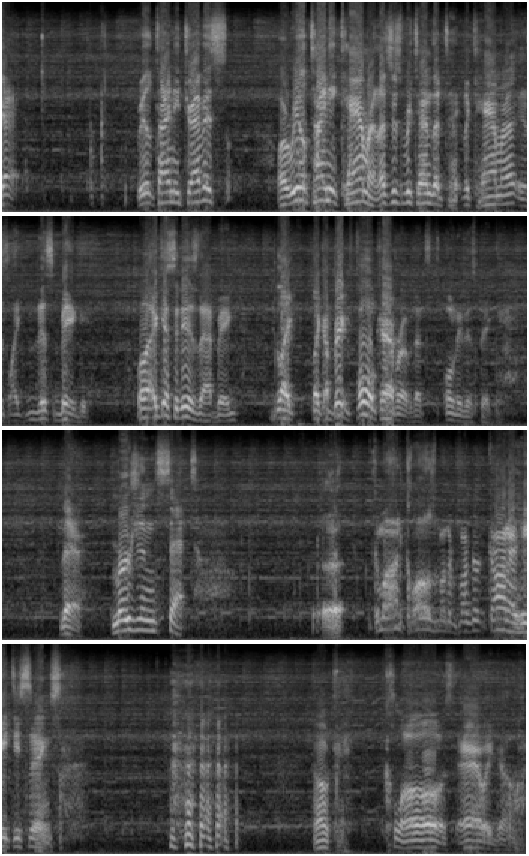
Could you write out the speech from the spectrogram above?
Okay. Real tiny Travis or real tiny camera. Let's just pretend that the camera is like this big. Well, I guess it is that big. Like like a big full camera that's only this big. There. Immersion set. Ugh. Come on, close, motherfucker. God, I hate these things. okay. Close. There we go.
